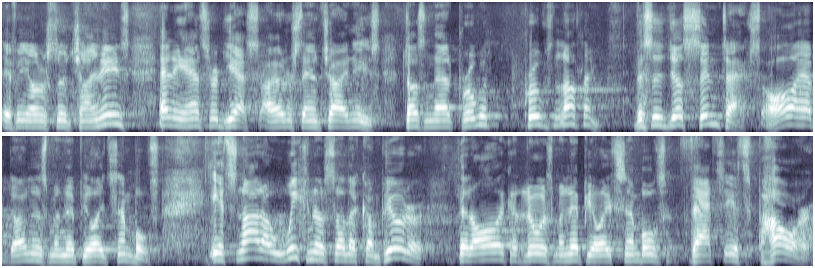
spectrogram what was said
if he understood Chinese, and he answered, yes, I understand Chinese. Doesn't that prove it? Proves nothing. This is just syntax. All I have done is manipulate symbols. It's not a weakness of the computer that all it can do is manipulate symbols. That's its power.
